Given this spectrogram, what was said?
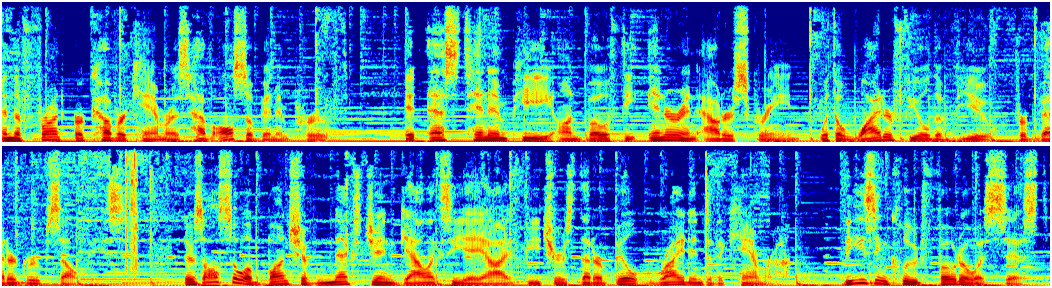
And the front or cover cameras have also been improved. It S10MP on both the inner and outer screen with a wider field of view for better group selfies. There's also a bunch of next-gen Galaxy AI features that are built right into the camera. These include Photo Assist,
